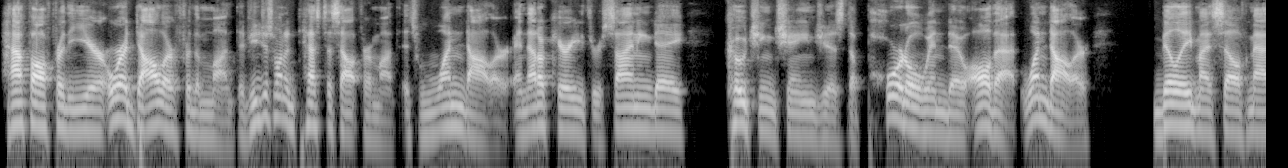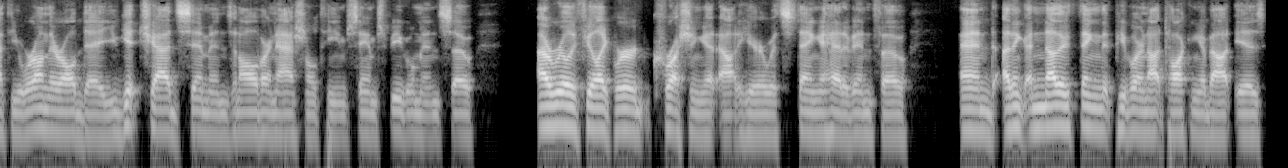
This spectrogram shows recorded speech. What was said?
half off for the year or a dollar for the month. If you just want to test us out for a month, it's $1, and that'll carry you through signing day, coaching changes, the portal window, all that. $1 Billy, myself, Matthew, we're on there all day. You get Chad Simmons and all of our national teams, Sam Spiegelman. So I really feel like we're crushing it out here with staying ahead of info. And I think another thing that people are not talking about is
